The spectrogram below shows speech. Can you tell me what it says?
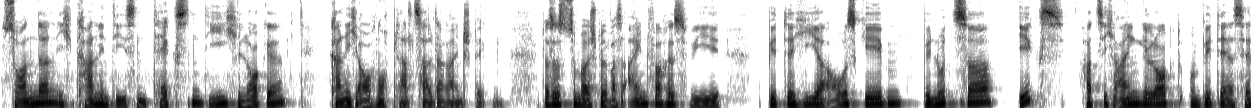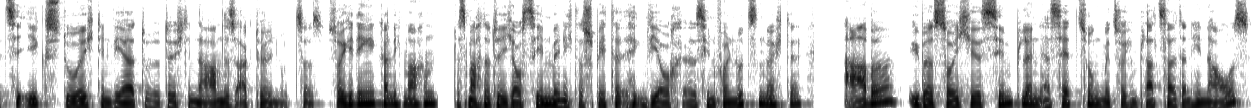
Sondern ich kann in diesen Texten, die ich logge, kann ich auch noch Platzhalter reinstecken. Das ist zum Beispiel was Einfaches wie bitte hier ausgeben. Benutzer X hat sich eingeloggt und bitte ersetze X durch den Wert oder durch den Namen des aktuellen Nutzers. Solche Dinge kann ich machen. Das macht natürlich auch Sinn, wenn ich das später irgendwie auch äh, sinnvoll nutzen möchte. Aber über solche simplen Ersetzungen mit solchen Platzhaltern hinaus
